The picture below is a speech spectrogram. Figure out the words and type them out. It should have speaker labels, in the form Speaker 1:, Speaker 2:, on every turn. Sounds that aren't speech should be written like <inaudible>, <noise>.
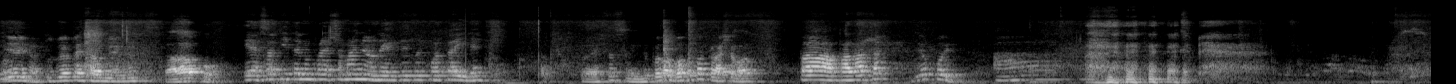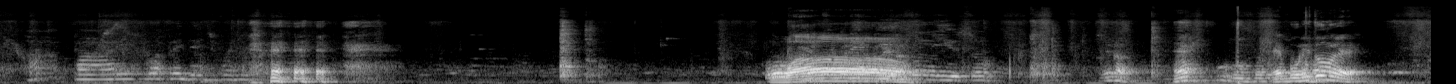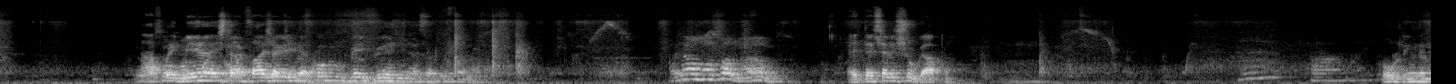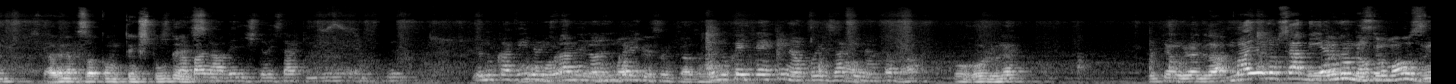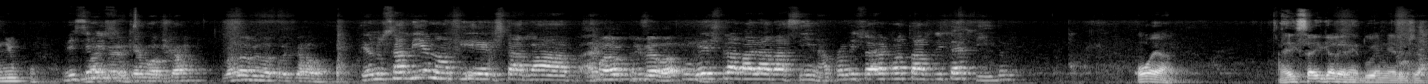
Speaker 1: E aí, Nath, tudo bem apertado mesmo, né?
Speaker 2: Tá, pô.
Speaker 3: Essa tinta não presta mais não, né? Depois bota aí, né?
Speaker 1: Presta sim. Depois ela volta pra caixa lá.
Speaker 3: Pra, pra lata.
Speaker 1: Já foi.
Speaker 3: Ah. Rapaz, vou aprender depois. né? <laughs>
Speaker 4: Uau!
Speaker 1: E Nath?
Speaker 4: É?
Speaker 1: Também.
Speaker 4: É bonito ou não é?
Speaker 1: Eu
Speaker 4: A primeira
Speaker 1: pouco
Speaker 4: estampagem aqui,
Speaker 2: Não
Speaker 4: galera.
Speaker 2: ficou bem verde nessa puta, não.
Speaker 1: Mas não moço.
Speaker 4: É, deixa ela enxugar, pô. Ficou linda, né? Tá vendo a pessoa como tem estudo? É isso.
Speaker 3: Trabalhava eles dois aqui. né? Eu nunca vi, não.
Speaker 1: Eu
Speaker 3: Eles falam, não, eu nunca, eu entrei aqui, não, com eles aqui, não.
Speaker 1: Tá bom.
Speaker 2: O olho, né? Eu tenho um grande lá.
Speaker 3: Mas eu não sabia,
Speaker 1: Não,
Speaker 3: não.
Speaker 1: não, tem um malzinho, pô.
Speaker 2: Mas quer lá buscar?
Speaker 1: Vai lá ver lá pra carro lá.
Speaker 3: Eu não sabia, não, que eles estavam.
Speaker 1: O maior que tiver lá,
Speaker 3: que Eles trabalhavam assim, não. Pra mim só era contato de tecido.
Speaker 4: Olha, é isso aí, galerinha do MLJ.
